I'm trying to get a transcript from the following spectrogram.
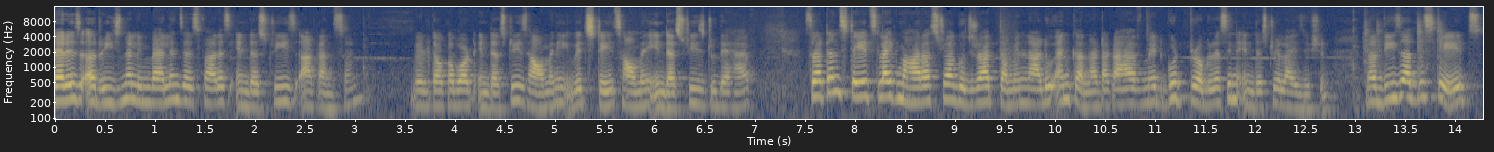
There is a regional imbalance as far as industries are concerned. we'll talk about industries how many which states how many industries do they have certain states like maharashtra gujarat tamil nadu and karnataka have made good progress in industrialization now these are the states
